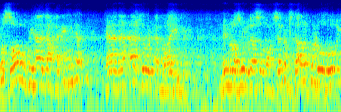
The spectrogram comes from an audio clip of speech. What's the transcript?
وصاروا في هذا حديث جاء كان آخر الأمرين من رسول الله صلى الله عليه وسلم ترك الوضوء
